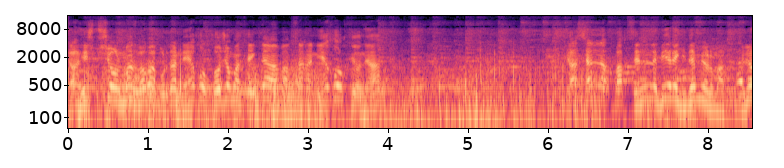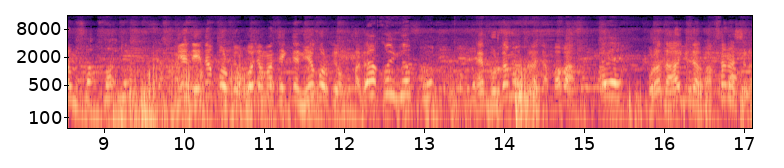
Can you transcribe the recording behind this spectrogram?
Ya hiçbir şey olmaz baba. Burada neye kork? Kocaman tekne ya. Baksana niye korkuyorsun ya? Ya senle bak seninle bir yere gidemiyorum artık biliyor musun? Bak bak. Niye neyden korkuyorsun? Kocaman tekne niye korkuyorsun bu kadar? Ya koy yok. yok. E burada mı oturacaksın baba? Evet. Bura daha güzel. Baksana şuna.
